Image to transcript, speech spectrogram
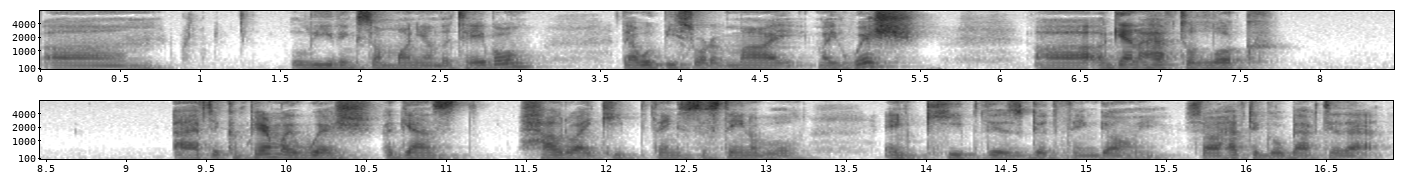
um, leaving some money on the table. That would be sort of my my wish. Uh, again, I have to look. I have to compare my wish against how do I keep things sustainable and keep this good thing going. So I have to go back to that.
